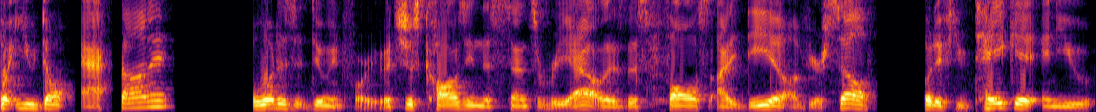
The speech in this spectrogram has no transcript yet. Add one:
but you don't act on it, what is it doing for you? It's just causing this sense of reality, this false idea of yourself. But if you take it and you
